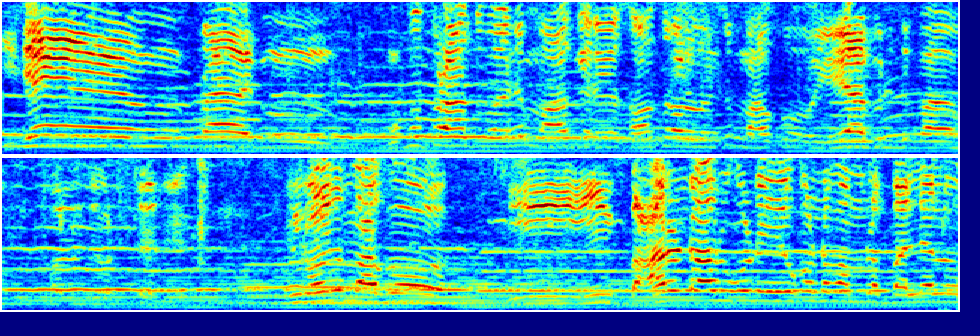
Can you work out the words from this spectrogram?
ఇదే ప్రా- ప్రాంతం అని మాకు ఇరవై సంవత్సరాల నుంచి మాకు ఏ అభివృద్ధి వచ్చేది? ఈరోజు మాకు ఈ ఈ బారుండారు కూడా ఇవ్వకుండా మమ్మల్ని బల్లెలు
